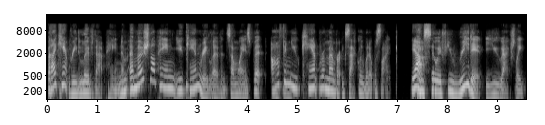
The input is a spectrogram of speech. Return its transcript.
but I can't relive that pain. Emotional pain you can relive in some ways, but often mm-hmm. you can't remember exactly what it was like. Yeah, and so if you read it, you actually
